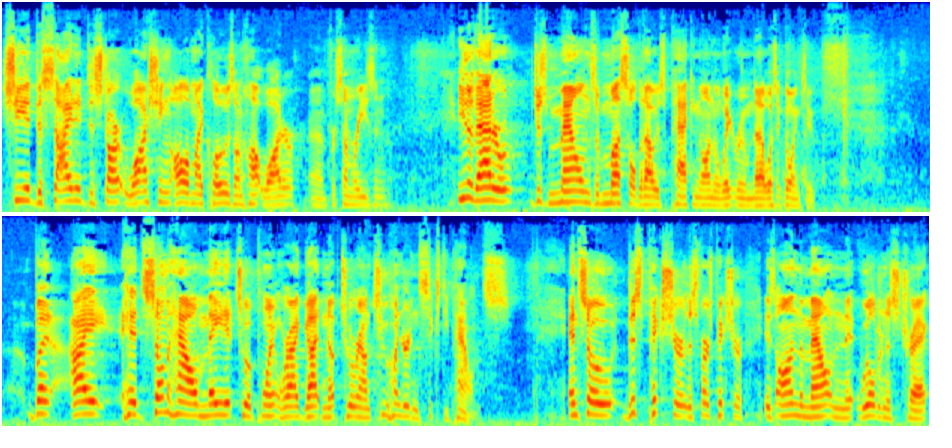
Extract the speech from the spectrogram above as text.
She had decided to start washing all of my clothes on hot water um, for some reason. Either that or just mounds of muscle that I was packing on in the weight room that I wasn't going to but I had somehow made it to a point where I'd gotten up to around 260 pounds. And so this picture, this first picture, is on the mountain at Wilderness Trek.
